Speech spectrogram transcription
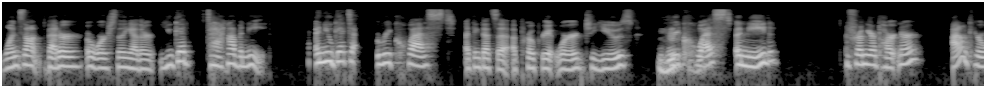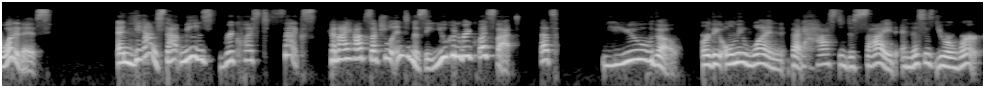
One's not better or worse than the other. You get to have a need and you get to request. I think that's an appropriate word to use. Mm-hmm. Request a need from your partner I don't care what it is. And yes, that means request sex. Can I have sexual intimacy? You can request that. That's you, though, are the only one that has to decide. And this is your work.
